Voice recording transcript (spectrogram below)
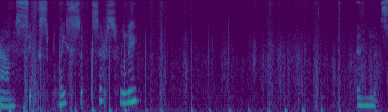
Um, sixth place successfully. And let's.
